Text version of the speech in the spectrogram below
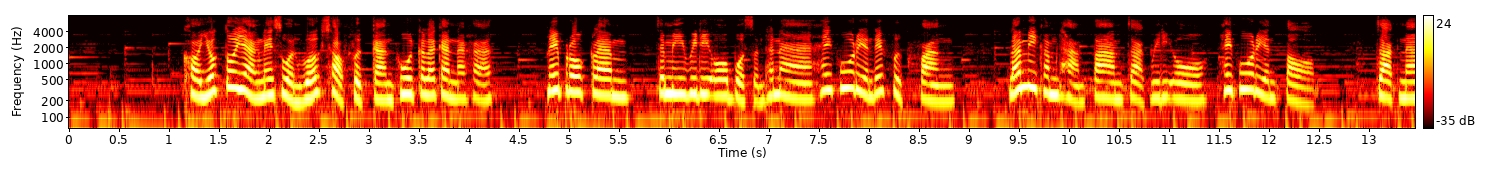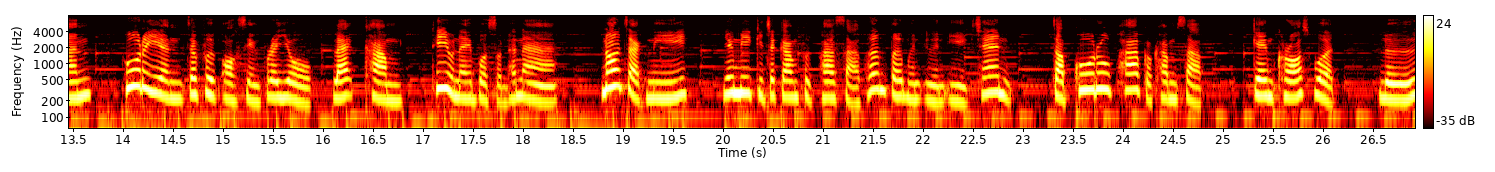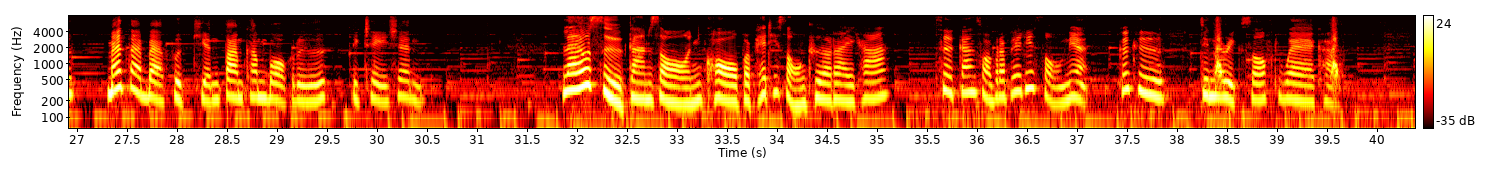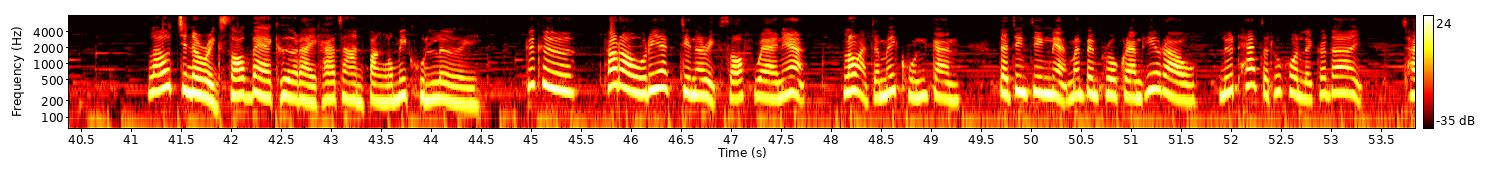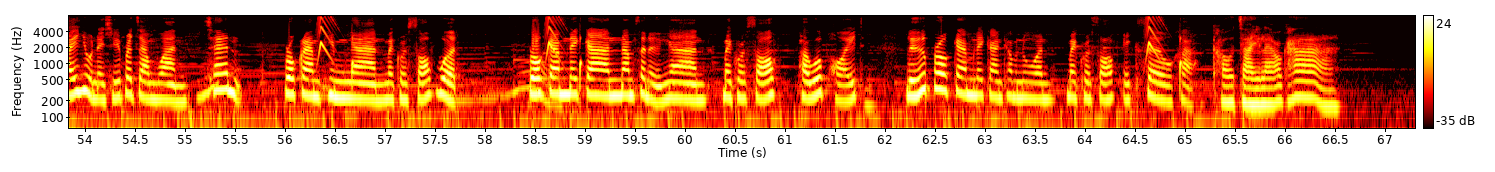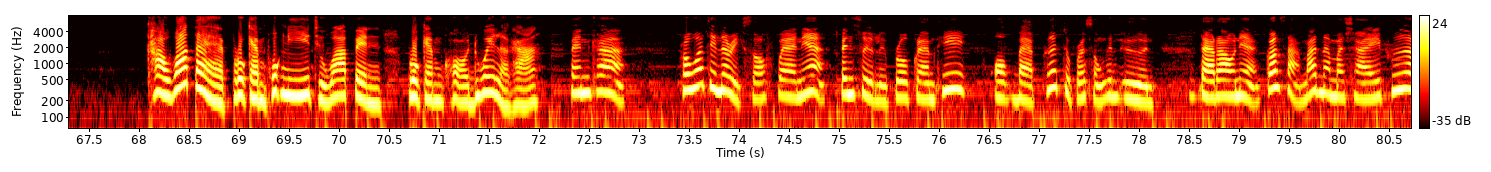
ขอยกตัวอย่างในส่วนเวิร์กช็อปฝึกการพูดก็แล้วกันนะคะ ในโปรแกรมจะมีวิดีโอบทสนทนาให้ผู้เรียนได้ฝึกฟัง และมีคำถามตามจากวิดีโอให้ผู้เรียนตอบ จากนั้นผู้เรียนจะฝึกออกเสียงประโยคและคำที่อยู่ในบทสนทนา นอกจากนี้ยังมีกิจกรรมฝึกภาษาเพิ่มเติมอื่น ๆ อีก เช่น จับคู่รูปภาพกับคำศัพท์ เกม crossword หรือแม้แต่แบบฝึกเขียนตามคำบอกหรือ dictation แล้วสื่อการสอนคอลประเภทที่ 2 คืออะไรคะ สื่อการสอนประเภทที่ 2 เนี่ย ก็คือ generic software ค่ะ แล้ว generic software คืออะไรคะอาจารย์ฟังแล้วไม่คุ้นเลย ก็คือถ้าเราเรียก generic software เนี่ย เราอาจจะไม่คุ้นกัน แต่จริง ๆ เนี่ย มันเป็นโปรแกรมที่เราหรือแทบจะทุกคนเลยก็ได้ ใช้อยู่ในชีวิตประจำวัน เช่น โปรแกรมพิมพ์งาน Microsoft Word โปรแกรมในการนำเสนองาน Microsoft PowerPoint หรือโปรแกรมในการคำนวณ Microsoft Excel ค่ะ เข้าใจแล้วค่ะ ข่าวว่าแต่โปรแกรมพวกนี้ถือว่าเป็นโปรแกรมคอด้วยเหรอคะ เป็นค่ะ เพราะว่า generic software เนี่ยเป็นสื่อหรือโปรแกรมที่ออกแบบเพื่อจุดประสงค์อื่นๆ แต่เราเนี่ยก็สามารถนำมาใช้เพื่อ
